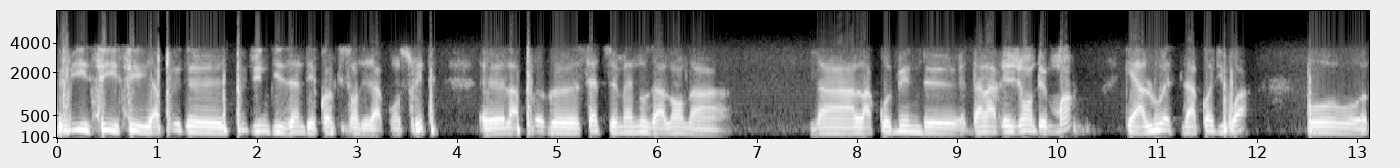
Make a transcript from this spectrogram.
Oui, si, si. Il y a plus de plus d'une dizaine d'écoles qui sont déjà construites. la preuve, cette semaine, nous allons dans, dans la commune de, dans la région de Mans, qui est à l'ouest de la Côte d'Ivoire, pour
